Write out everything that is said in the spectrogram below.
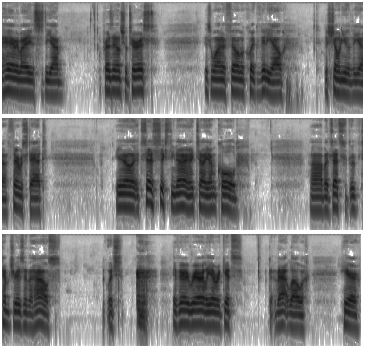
hey everybody, this is the um, Presidential Tourist. Just wanted to film a quick video just showing you the uh, thermostat. You know, it says 69, I tell you, I'm cold. Uh, but that's what the temperature is in the house, which it very rarely ever gets that low here.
